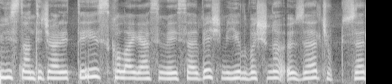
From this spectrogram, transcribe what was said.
Gülistan Ticaret'teyiz. Kolay gelsin Veysel Bey. Şimdi yılbaşına özel çok güzel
